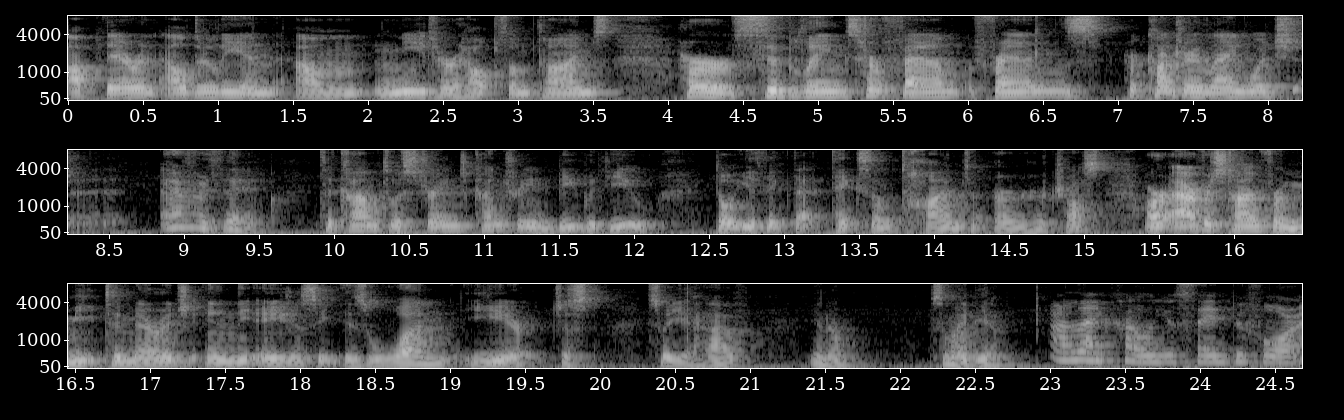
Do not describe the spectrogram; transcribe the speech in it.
up there and elderly and um, need her help sometimes, her siblings, her fam, friends, her country language, everything to come to a strange country and be with you. Don't you think that takes some time to earn her trust? Our average time from meet to marriage in the agency is one year, just so you have, you know, some idea. I like how you said before.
